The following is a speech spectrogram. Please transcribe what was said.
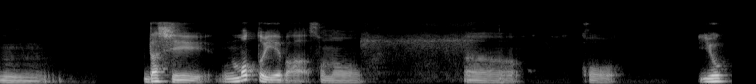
うん、だし、もっと言えば、その、うん、こう、よ、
